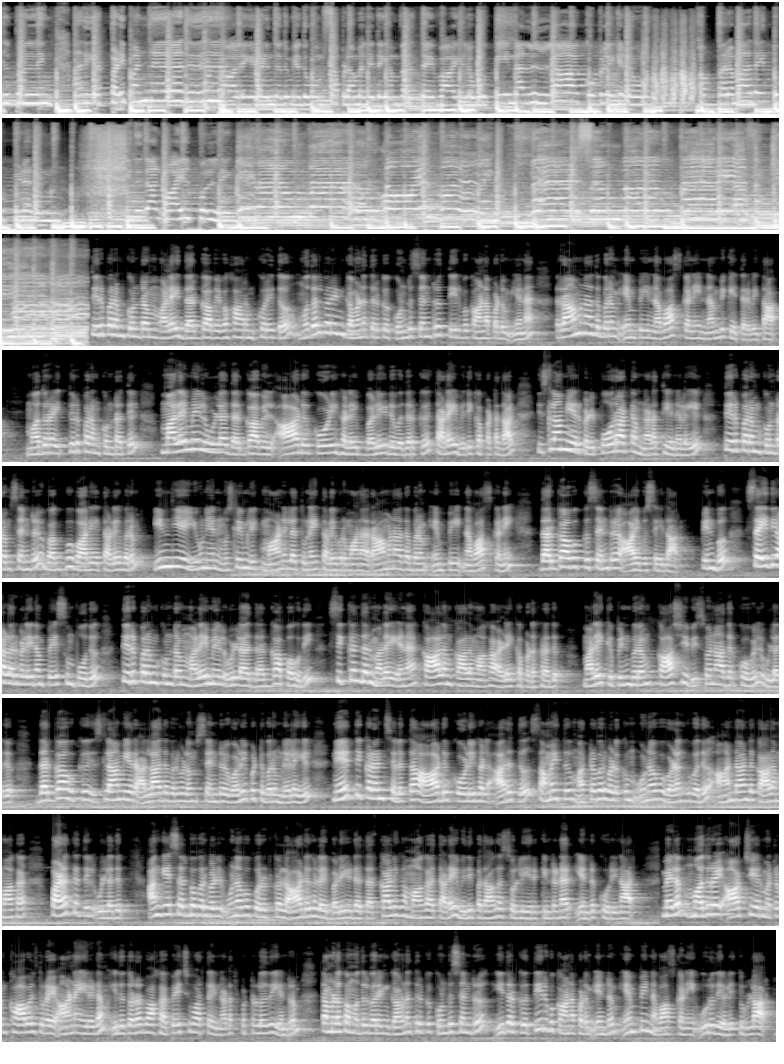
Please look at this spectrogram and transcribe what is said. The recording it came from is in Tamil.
ஆயில் புல்லிங் அது எப்படி பண்ணுறது? காலை எழுந்ததும் எதுவும் சாப்பிடாமல் இதயம் வளர்த்தை வாயில ஊத்தி நல்லா கொப்பளிக்கணும். அப்புறம் அதை துப்பிடணும். இதுதான் ஆயில் புல்லிங் திருப்பரங்குன்றம் மலை தர்கா விவகாரம் குறித்து முதல்வரின் கவனத்திற்கு கொண்டு சென்று தீர்வு காணப்படும் என ராமநாதபுரம் எம்பி நவாஸ் கனி நம்பிக்கை தெரிவித்தார். மதுரை திருப்பரங்குன்றத்தில் மலைமேல் உள்ள தர்காவில் ஆடு கோழிகளை பலியிடுவதற்கு தடை விதிக்கப்பட்டதால் இஸ்லாமியர்கள் போராட்டம் நடத்திய நிலையில் திருப்பரங்குன்றம் சென்று வக்பு வாரிய தலைவரும் இந்திய யூனியன் முஸ்லீம் லீக் மாநில துணைத் தலைவருமான ராமநாதபுரம் எம்பி நவாஸ்கனி தர்காவுக்கு சென்று ஆய்வு செய்தார். பின்பு செய்தியாளர்களிடம் பேசும்போது திருப்பரங்குன்றம் மலை மேல் உள்ள தர்கா பகுதி சிக்கந்தர் மலை என காலம் காலமாக அழைக்கப்படுகிறது. மலைக்கு பின்புறம் காஷி விஸ்வநாதர் கோவில் உள்ளது. தர்காவுக்கு இஸ்லாமியர் அல்லாதவர்களும் சென்று வழிபட்டு வரும் நிலையில் நேர்த்திக்கடன் செலுத்த ஆடு கோழிகள் அறுத்து சமைத்து மற்றவர்களுக்கும் உணவு வழங்குவது ஆண்டாண்டு காலமாக பழக்கத்தில் உள்ளது. அங்கே செல்பவர்கள் உணவுப் பொருட்கள் ஆடுகளை பலியிட தற்காலிகமாக தடை விதிப்பதாக சொல்லியிருக்கின்றனர் என்று கூறினார். மேலும் மதுரை ஆட்சியர் ஆட்சியர் மற்றும் காவல்துறை ஆணையரிடம் இது தொடர்பாக பேச்சுவார்த்தை நடத்தப்பட்டுள்ளது என்றும் தமிழக முதல்வரின் கவனத்திற்கு கொண்டு சென்று இதற்கு தீர்வு காணப்படும் என்றும் எம்பி நவாஸ்கனி உறுதியளித்துள்ளார்.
